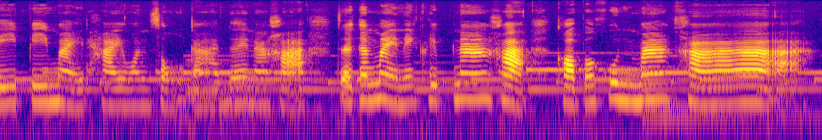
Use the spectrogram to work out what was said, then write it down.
ดีปีใหม่ไทยวันสงการด้วยนะคะ เจอกันใหม่ในคลิปหน้าค่ะ ขอบพระคุณมากค่ะ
